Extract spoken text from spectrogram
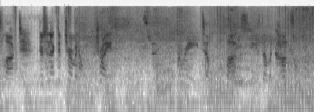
Hit's locked. There's an active terminal. Try it. Great, a bug sneezed on the console.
